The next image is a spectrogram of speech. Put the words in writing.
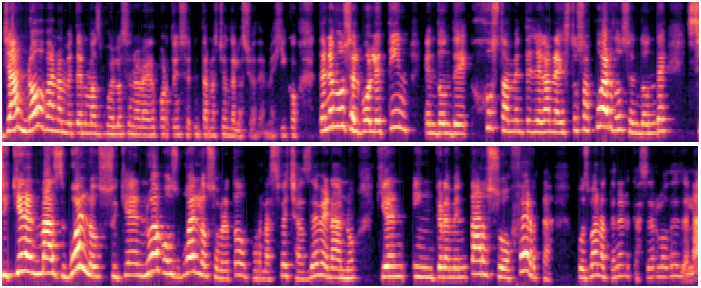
ya no van a meter más vuelos en el Aeropuerto Internacional de la Ciudad de México. Tenemos el boletín en donde justamente llegan a estos acuerdos, en donde si quieren más vuelos, si quieren nuevos vuelos, sobre todo por las fechas de verano, quieren incrementar su oferta, pues van a tener que hacerlo desde la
